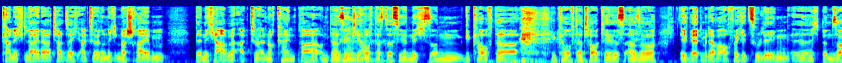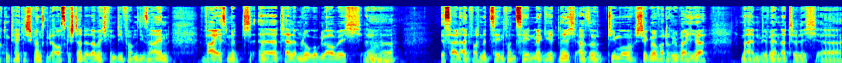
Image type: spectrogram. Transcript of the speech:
Kann ich leider tatsächlich aktuell noch nicht unterschreiben, denn ich habe aktuell noch kein Paar und da seht ihr auch, dass das hier nicht so ein gekaufter, gekaufter Talk hier ist. Also ich werde mir da aber auch welche zulegen. Äh, ich bin sockentechnisch ganz gut ausgestattet, aber ich finde die vom Design weiß mit äh, Tellem-Logo, glaube ich. Mhm. Äh, ist halt einfach eine 10 von 10, mehr geht nicht. Also Timo, schick mal was drüber hier. Nein, wir werden natürlich äh,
